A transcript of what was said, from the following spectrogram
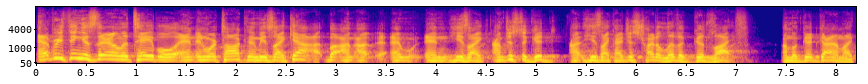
Everything is there on the table, and, and we're talking to him. He's like, yeah, but I'm, I, and, and he's like, I'm just a good, he's like, I just try to live a good life. I'm a good guy. I'm like,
